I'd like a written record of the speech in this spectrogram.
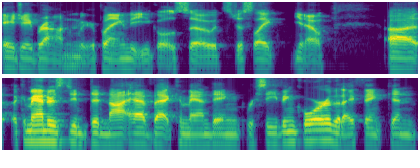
AJ Brown when we were playing the Eagles. So it's just like, you know, uh, the commanders did, did not have that commanding receiving core that I think can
